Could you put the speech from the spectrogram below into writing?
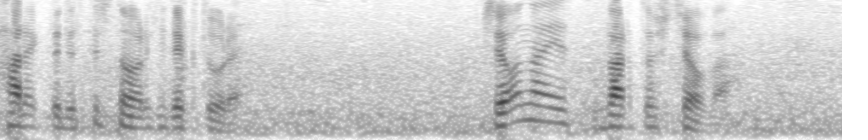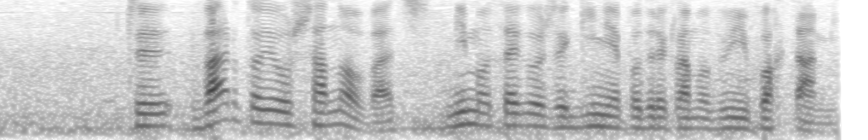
charakterystyczną architekturę. Czy ona jest wartościowa? Czy warto ją szanować, mimo tego, że ginie pod reklamowymi płachtami?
